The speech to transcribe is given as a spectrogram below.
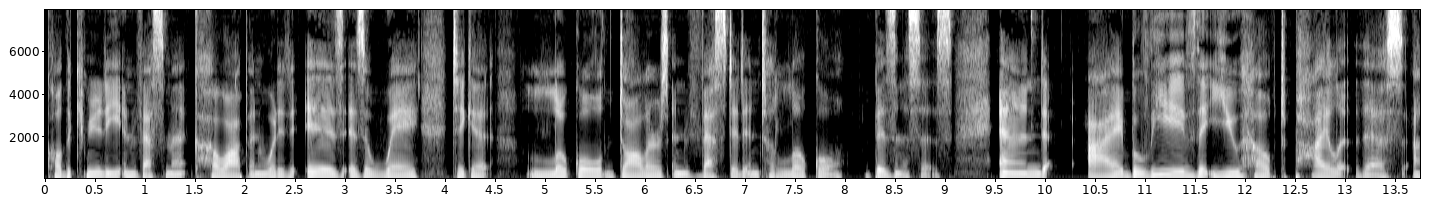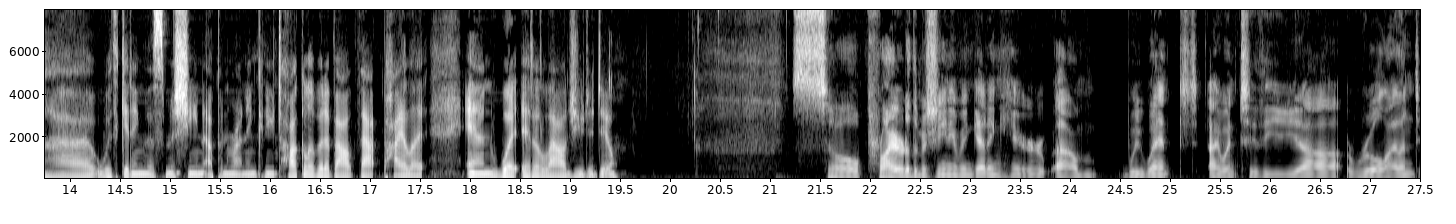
called the community investment co-op and what it is is a way to get local dollars invested into local businesses and I believe that you helped pilot this uh, with getting this machine up and running. Can you talk a little bit about that pilot and what it allowed you to do? So prior to the machine even getting here, um, we went. I went to the uh, Rural Island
